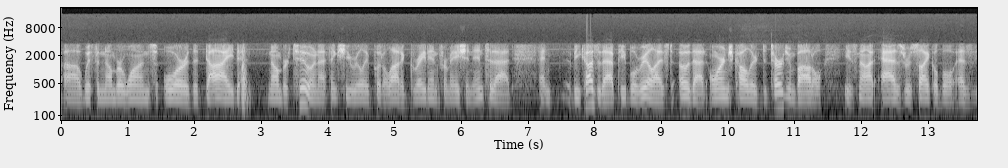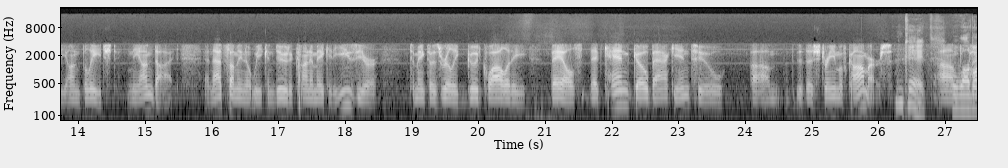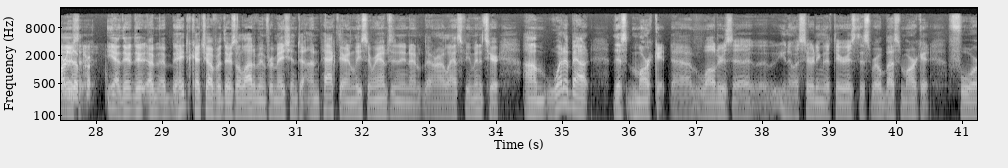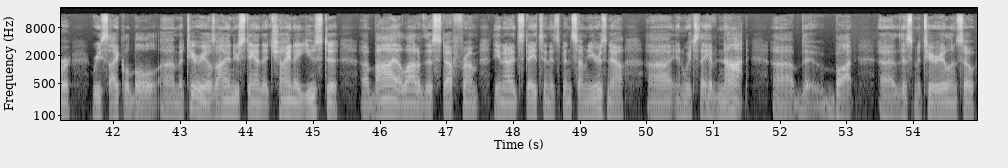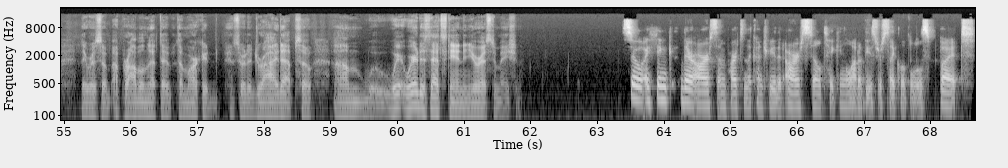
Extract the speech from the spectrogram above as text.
uh, with the number ones or the dyed number two, and I think she really put a lot of great information into that. And because of that, people realized, oh, that orange-colored detergent bottle is not as recyclable as the unbleached and the undyed, and that's something that we can do to kind of make it easier to make those really good quality bales that can go back into um, the stream of commerce. Okay. Um, well, Walter, the yeah, there, there, I, hate to cut you off, but there's a lot of information to unpack there. And Lisa Ramsden, in our, in our last few minutes here, um, what about this market? Uh, Walter's, uh, you know, asserting that there is this robust market for recyclable uh, materials. I understand that China used to uh, buy a lot of this stuff from the United States, and it's been some years now uh, in which they have not uh, bought uh, this material, and so there was a, a, problem that the, the market sort of dried up. So, um, where where does that stand in your estimation? So, I think there are some parts in the country that are still taking a lot of these recyclables, but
